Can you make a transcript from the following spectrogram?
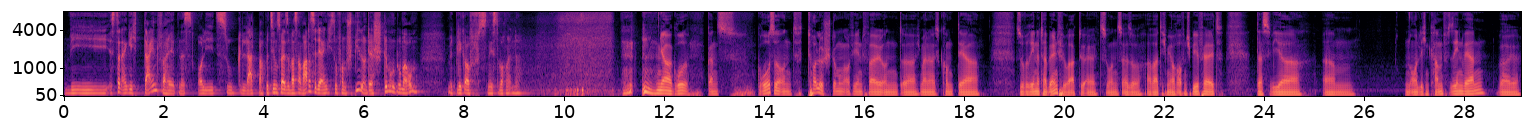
Wie ist dann eigentlich dein Verhältnis, Olli, zu Gladbach? Beziehungsweise was erwartest du dir eigentlich so vom Spiel und der Stimmung drumherum mit Blick aufs nächste Wochenende? Ja, gro ganz große und tolle Stimmung auf jeden Fall. Und äh, ich meine, es kommt der souveräne Tabellenführer aktuell zu uns. Also erwarte ich mir auch auf dem Spielfeld, dass wir ähm, einen ordentlichen Kampf sehen werden, weil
